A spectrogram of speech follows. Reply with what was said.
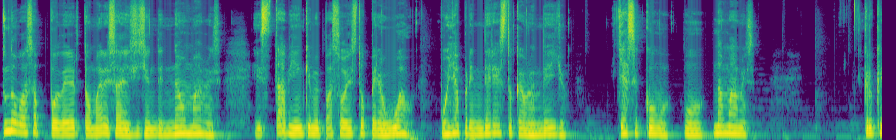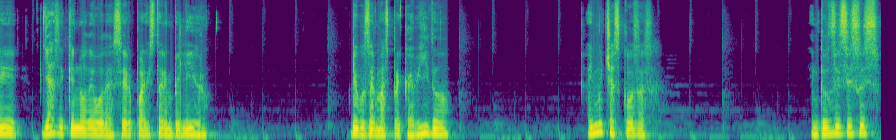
Tú no vas a poder tomar esa decisión de no mames, está bien que me pasó esto, pero wow, voy a aprender esto, cabrón, de ello. Ya sé cómo. O, no mames. Creo que ya sé qué no debo de hacer para estar en peligro. Debo ser más precavido. Hay muchas cosas. Entonces eso es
